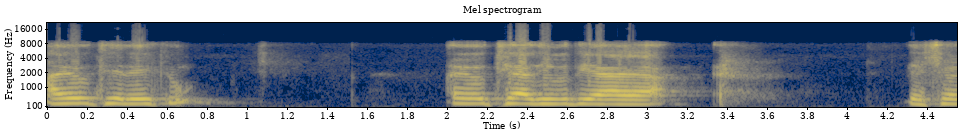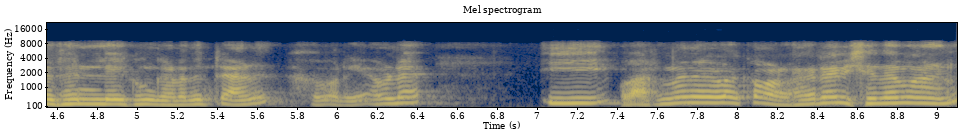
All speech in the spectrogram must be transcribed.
അയോധ്യയിലേക്കും അയോധ്യാധിപതിയായ ദശരഥനിലേക്കും കടന്നിട്ടാണ് അത് പറയുക. അവിടെ ഈ വർണനകളൊക്കെ വളരെ വിശദമാണ്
